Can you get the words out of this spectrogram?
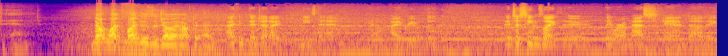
to end. Now, why, why does the Jedi have to end? I think the Jedi needs to end. I agree with Luke. It just seems like they they were a mess, and uh, they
